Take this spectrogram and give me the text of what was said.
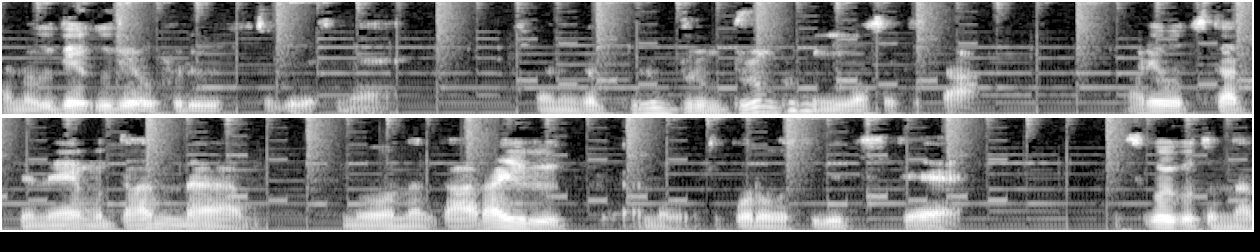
あの、腕、腕を振る時ですね。巨乳がブルンブルンブルンブルン言わせてた。あれを使ってね、もう旦那のなんかあらゆる、あの、ところを刺激して、すごいことにな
